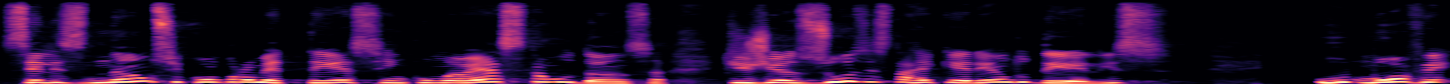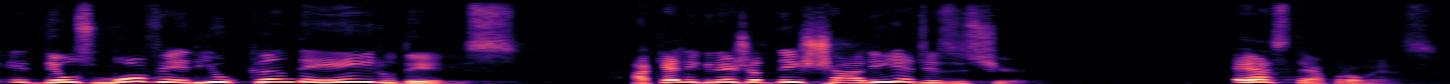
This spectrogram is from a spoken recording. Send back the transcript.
se eles não se comprometessem com esta mudança que Jesus está requerendo deles, Deus moveria o candeeiro deles. Aquela igreja deixaria de existir. Esta é a promessa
